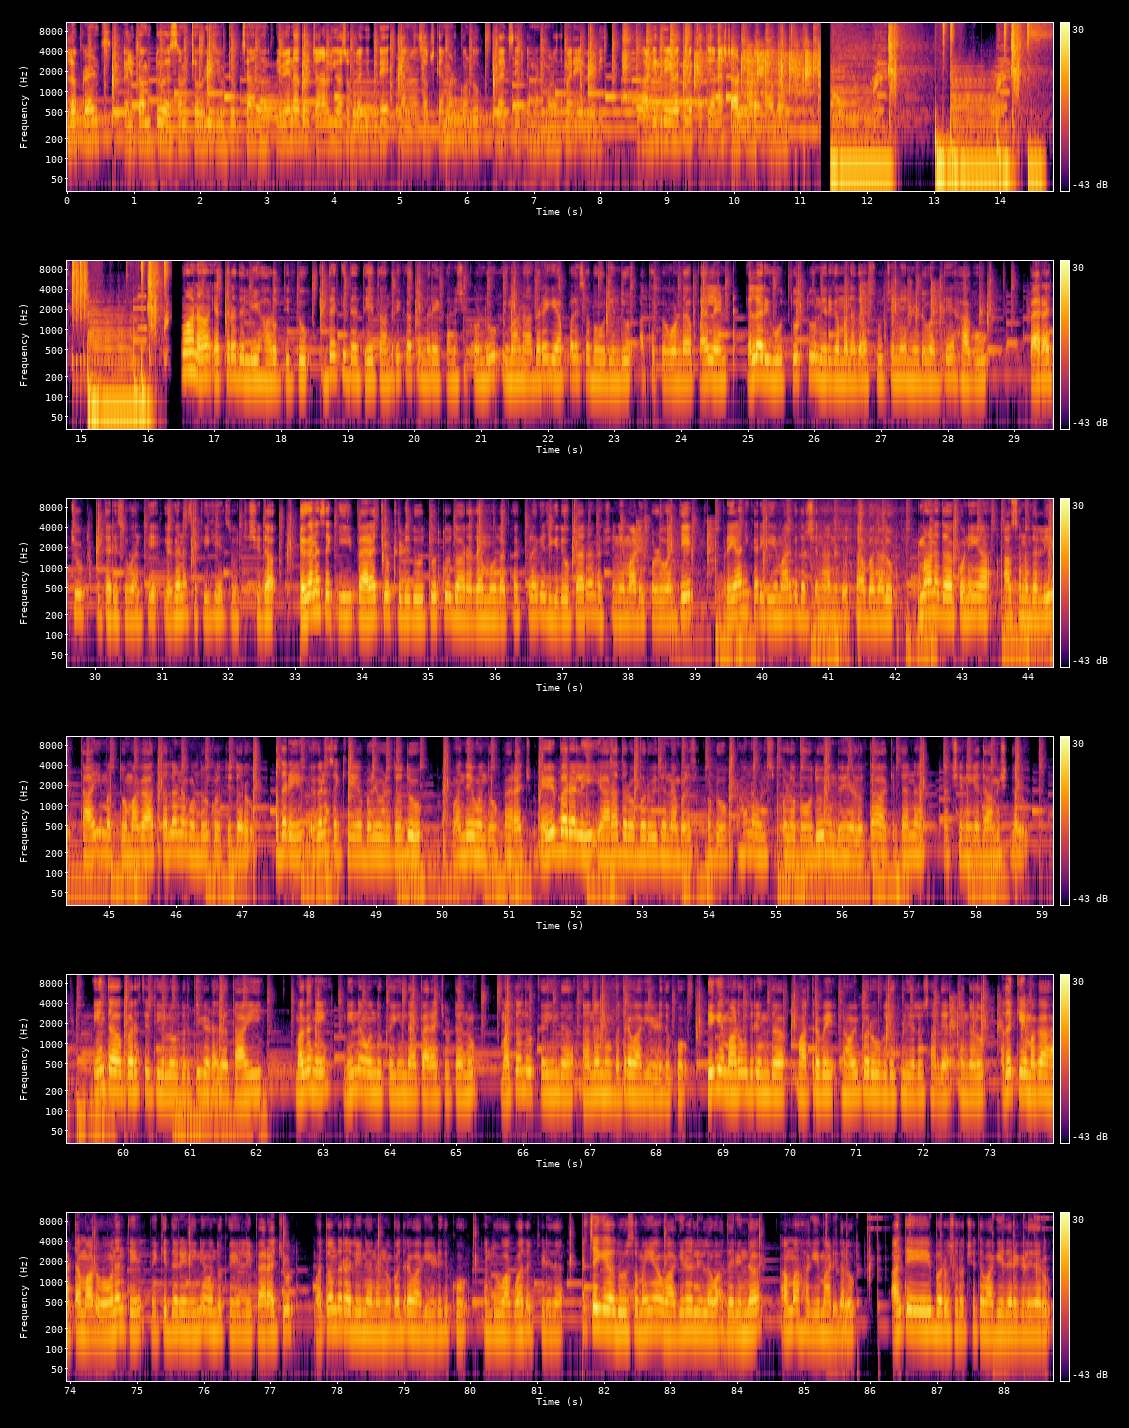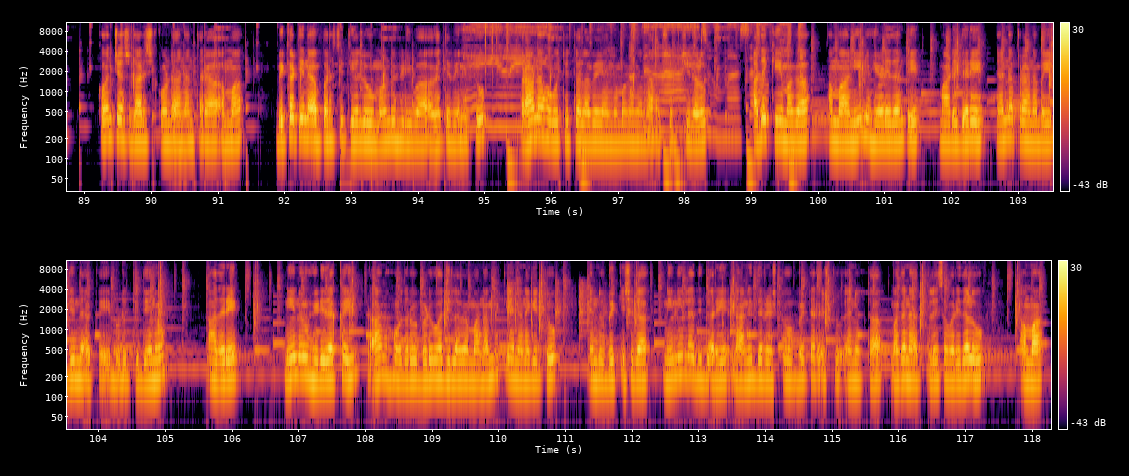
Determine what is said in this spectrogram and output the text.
Hello friends welcome to S M stories YouTube channel ನೀವೇನಾದರೂ ಚಾನಲ್ಗೆ ಹೊಸಬರಾಗಿದ್ದರೆ ಚಾನಲ್ ಸಬ್ಸ್ಕ್ರೈಬ್ ಮಾಡಿಕೊಂಡು ಲೈಕ್ ಶೇರ್ ಕಮೆಂಟ್ ಮಾಡೋದು ಮರೆಯಬೇಡಿ. ಹಾಗಿದ್ರೆ ಇವತ್ತಿನ ಕಥೆಯನ್ನು ಸ್ಟಾರ್ಟ್ ಮಾಡೋಣ ವಿಮಾನ ಎತ್ತರದಲ್ಲಿ ಹಾರುತ್ತಿತ್ತು. ಇದ್ದಕ್ಕಿದ್ದಂತೆ ತಾಂತ್ರಿಕ ತೊಂದರೆ ಕಾಣಿಸಿಕೊಂಡು ವಿಮಾನ ಅದರಿಗೆ ಅಪ್ಪಳಿಸಬಹುದೆಂದು ಆತಂಕಗೊಂಡ ಪೈಲಟ್ ಎಲ್ಲರಿಗೂ ತುರ್ತು ನಿರ್ಗಮನದ ಸೂಚನೆ ನೀಡುವಂತೆ ಹಾಗೂ ಪ್ಯಾರಾಚೂಟ್ ವಿತರಿಸುವಂತೆ ಗಗನಸಖಿಗೆ ಸೂಚಿಸಿದ. ಗಗನಸಖಿ ಪ್ಯಾರಾಚೂಟ್ ಹಿಡಿದು ತುರ್ತು ದ್ವಾರದ ಮೂಲಕ ಕೆಳಗೆ ಜಿಗಿದು ಪ್ರಾಣ ರಕ್ಷಣೆ ಮಾಡಿಕೊಳ್ಳುವಂತೆ ಪ್ರಯಾಣಿಕರಿಗೆ ಮಾರ್ಗದರ್ಶನ ನೀಡುತ್ತಾ ಬಂದಳು. ವಿಮಾನದ ಕೊನೆಯ ಆಸನದಲ್ಲಿ ತಾಯಿ ಮತ್ತು ಮಗ ತಲ್ಲಣಗೊಂಡು ಕುಳಿತಿದ್ದರು. ಆದರೆ ಗಗನಸಖಿಯ ಬಳಿ ಉಳಿದದ್ದು ಒಂದೇ ಒಂದು ಪ್ಯಾರಾಚೂಟ್. ಇಬ್ಬರಲ್ಲಿ ಯಾರಾದರೊಬ್ಬರು ಇದನ್ನು ಬಳಸಿಕೊಂಡು ಪ್ರಾಣ ಉಳಿಸಿಕೊಳ್ಳಬಹುದು ಎಂದು ಹೇಳುತ್ತಾ ಆಕೆ ತನ್ನ ರಕ್ಷಣೆಗೆ ಧಾಮಿಸಿದಳು ಇಂತಹ ಪರಿಸ್ಥಿತಿಯಲ್ಲೂ ಧೃತಿಗೆಡದ ತಾಯಿ ಮಗನೇ, ನಿನ್ನ ಒಂದು ಕೈಯಿಂದ ಪ್ಯಾರಾಚೂಟನ್ನು ಮತ್ತೊಂದು ಕೈಯಿಂದ ನನ್ನನ್ನು ಭದ್ರವಾಗಿ ಹಿಡಿದುಕೋ. ಹೀಗೆ ಮಾಡುವುದರಿಂದ ಮಾತ್ರವೇ ನಾವಿಬ್ಬರು ಬದುಕುಳಿಯಲು ಸಾಧ್ಯ ಎಂದಳು. ಅದಕ್ಕೆ ಮಗ ಹಠ ಮಾಡುವವನಂತೆ, ಬೇಕಿದ್ದರೆ ನೀನೇ ಒಂದು ಕೈಯಲ್ಲಿ ಪ್ಯಾರಾಚೂಟ್, ಮತ್ತೊಂದರಲ್ಲಿ ನನ್ನನ್ನು ಭದ್ರವಾಗಿ ಹಿಡಿದುಕೋ ಎಂದು ವಾಗ್ವಾದ ಕೇಳಿದ. ಚರ್ಚೆಗೆ ಅದು ಸಮಯವಾಗಿರಲಿಲ್ಲವಾದ್ದರಿಂದ ಅಮ್ಮ ಹಾಗೆ ಮಾಡಿದಳು. ಅಂತೆಯೇ ಇಬ್ಬರು ಸುರಕ್ಷಿತವಾಗಿ ಎದುರುಗಿಳಿದರು ಕೊಂಚ ಸುಧಾರಿಸಿಕೊಂಡ ನಂತರ ಅಮ್ಮ, ಬಿಕ್ಕಟ್ಟಿನ ಪರಿಸ್ಥಿತಿಯಲ್ಲೂ ಮಂಡು ಹಿಡಿಯುವ ಅಗತ್ಯವೇನಿತ್ತು? ಪ್ರಾಣ ಹೋಗುತ್ತಿತ್ತಲ್ಲವೇ ಎಂದು ಮಗನನ್ನು ಆಕ್ಷೇಪಿಸಿದಳು. ಅದಕ್ಕೆ ಮಗ, ಅಮ್ಮ, ನೀನು ಹೇಳಿದಂತೆ ಮಾಡಿದರೆ ನನ್ನ ಪ್ರಾಣ ಭಯದಿಂದ ಕೈ ಬಿಡುತ್ತಿದ್ದೇನೋ? ಆದರೆ, ನೀನು ಹಿಡಿದ ಕೈ ಪ್ರಾಣ ಹೋದರೂ ಬಿಡುವುದಿಲ್ಲವೆಂಬ ನಂಬಿಕೆ ನನಗಿತ್ತು. ಎಂದು ಬೆಕ್ಕಿಸಿದ ನೀನಿಲ್ಲದಿದ್ದರೆ ನಾನಿದ್ದರೆಷ್ಟು ಬಿಟ್ಟರೆಷ್ಟು ಎನ್ನುತ್ತಾ ಮಗನ ತಲೆ ಸವರಿದಳು ಅಮ್ಮ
